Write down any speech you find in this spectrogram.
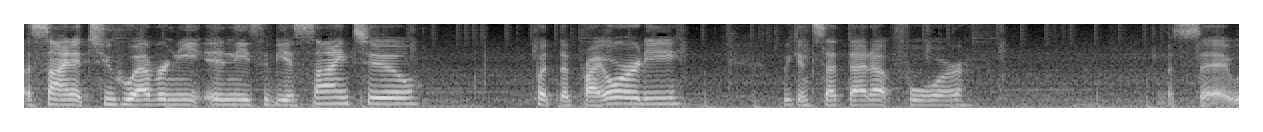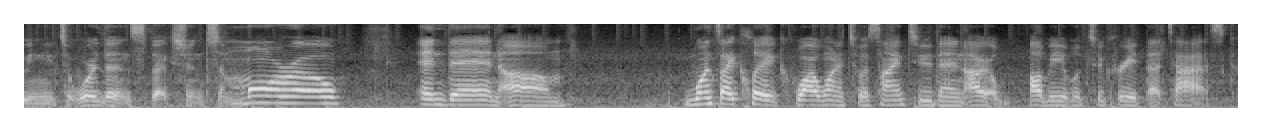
assign it to whoever need, it needs to be assigned to. Put the priority. We can set that up for, let's say we need to order the inspection tomorrow. And then um, once I click who I want it to assign to, then I'll, I'll be able to create that task.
